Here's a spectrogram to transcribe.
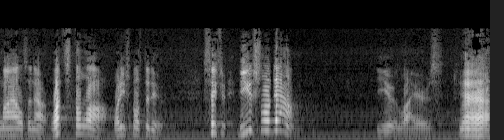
miles an hour. What's the law? What are you supposed to do? Six, do you slow down? You liars. Yeah.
